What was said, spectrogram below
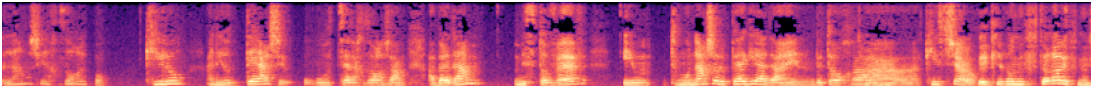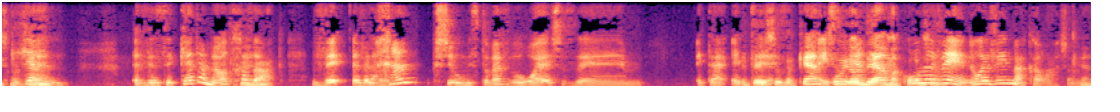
למה שיחזור לפה? כאילו, אני יודע שהוא רוצה לחזור לשם. הבן אדם מסתובב עם תמונה של פגי עדיין, בתוך הכיס שלו. והיא כאילו נפטרה לפני שנתיים. כן, וזה קטע מאוד כן. חזק. ו- ולכן, כשהוא מסתובב והוא רואה שזה... את, ה- את האיש הזקן, האיש הוא הזקן, יודע מה קורה הוא שם. מבין, הוא הבין מה קרה שם. כן.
